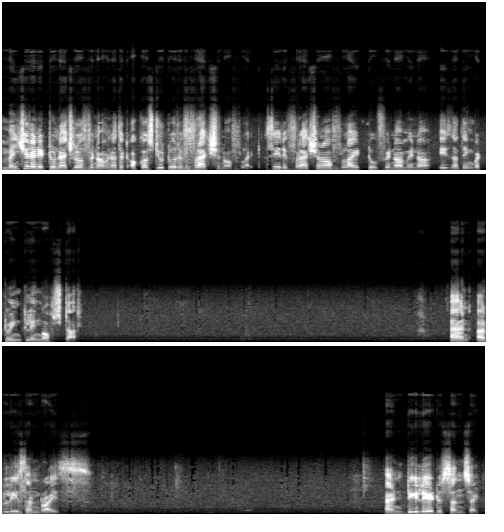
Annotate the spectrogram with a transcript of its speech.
Mention any two natural phenomena that occurs due to refraction of light. See, refraction of light to phenomena is nothing but twinkling of star. And early sunrise. And delayed sunset.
